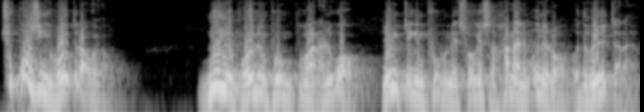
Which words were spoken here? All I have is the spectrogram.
축복하신 게 보이더라고요. 눈에 보이는 부분뿐만 아니고 영적인 부분에 속에서 하나님 은혜로 얻어 걸렸잖아요.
